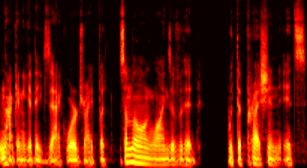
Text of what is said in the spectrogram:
not going to get the exact words right, but something along the lines of it with depression, it's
